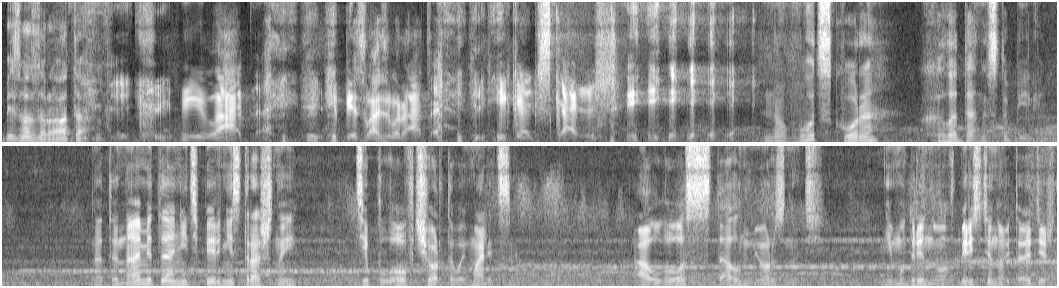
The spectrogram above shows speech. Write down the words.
без возврата. Ладно, без возврата. И как скажешь. Но вот скоро холода наступили. На Тенаме-то они теперь не страшны. Тепло в чертовой малице. А лос стал мерзнуть. Не мудрено в берестяной-то одежде.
